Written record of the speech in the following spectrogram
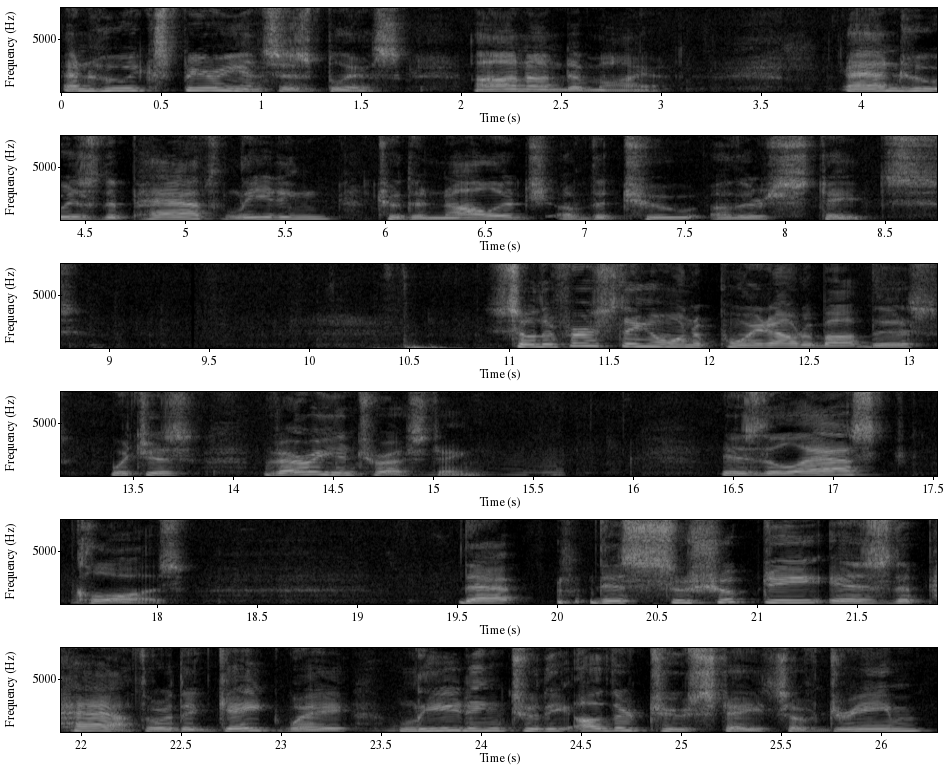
and who experiences bliss, Anandamaya, and who is the path leading to the knowledge of the two other states. So the first thing I want to point out about this, which is very interesting, is the last clause, that this sushupti is the path or the gateway leading to the other two states of dream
